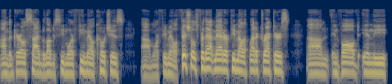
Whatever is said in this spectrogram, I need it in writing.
on the girls' side. We'd love to see more female coaches, uh, more female officials for that matter, female athletic directors um, involved in the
